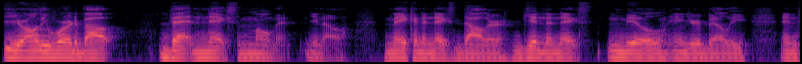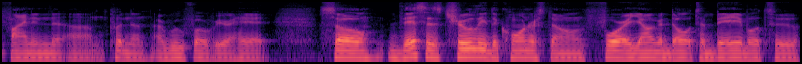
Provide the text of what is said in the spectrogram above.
you're only worried about that next moment, you know, making the next dollar, getting the next meal in your belly, and finding, um, putting a, a roof over your head. So, this is truly the cornerstone for a young adult to be able to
